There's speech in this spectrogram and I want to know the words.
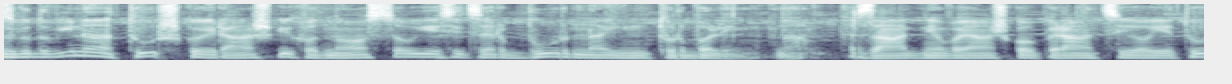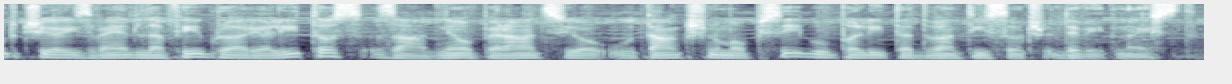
Zgodovina turško-iraških odnosov je sicer burna in turbulentna. Zadnjo vojaško operacijo je Turčija izvedla februarja letos, zadnjo operacijo v takšnem obsegu pa leta 2019.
